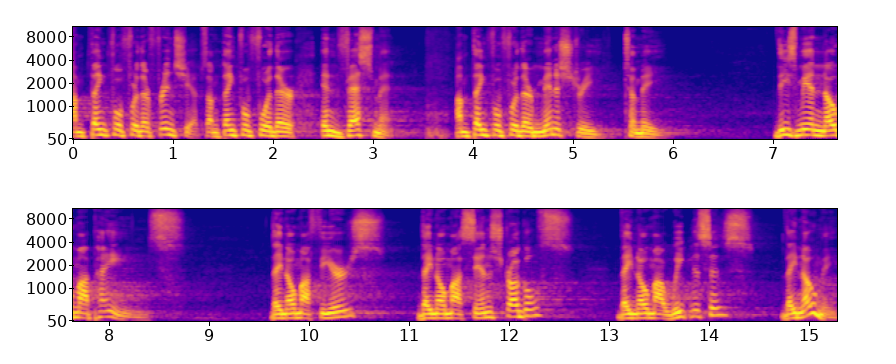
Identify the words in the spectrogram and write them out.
I'm thankful for their friendships. I'm thankful for their investment. I'm thankful for their ministry to me. These men know my pains. They know my fears. They know my sin struggles. They know my weaknesses. They know me.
